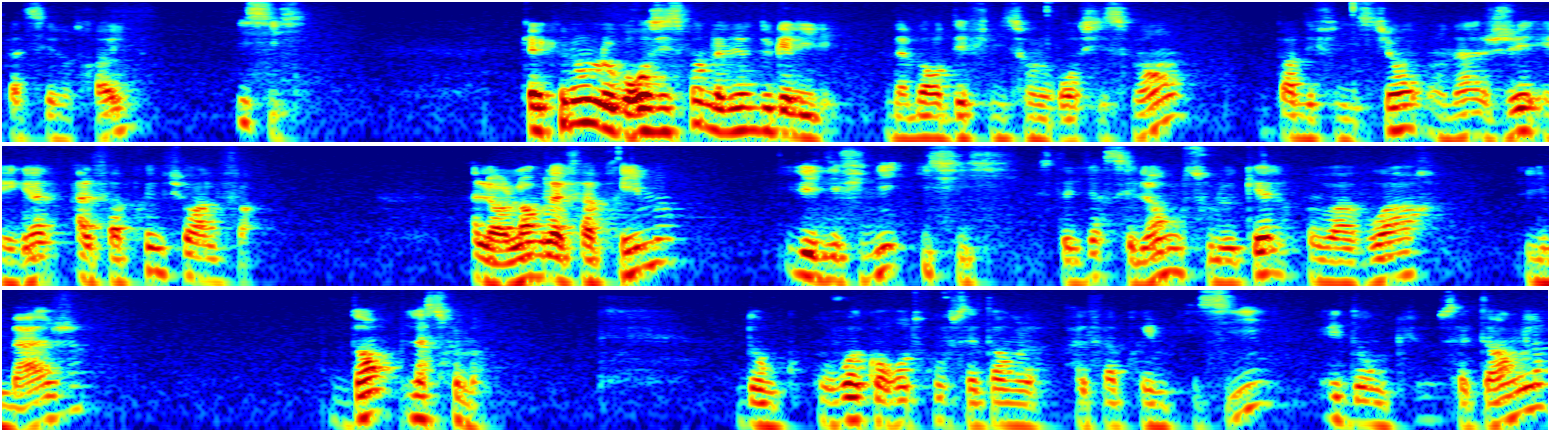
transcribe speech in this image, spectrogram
placer notre œil ici. Calculons le grossissement de la lunette de Galilée. D'abord, définissons le grossissement. Par définition, on a G égale alpha prime sur alpha. Alors, l'angle alpha prime, il est défini ici. C'est-à-dire, c'est l'angle sous lequel on va voir l'image dans l'instrument. Donc, on voit qu'on retrouve cet angle alpha prime ici. Et donc, cet angle,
